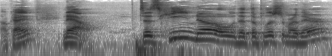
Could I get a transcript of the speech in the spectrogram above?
okay now does he know that the Pelishtim are there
